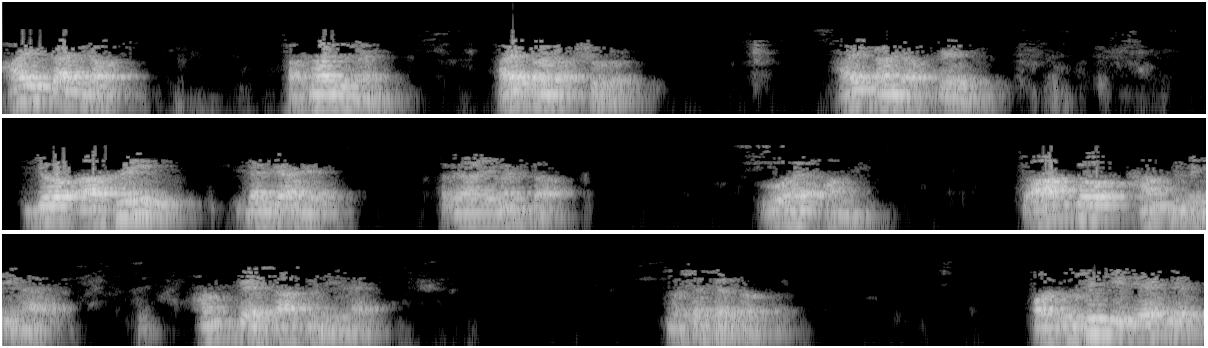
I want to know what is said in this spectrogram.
high kind of acknowledgement high kind of sugar high kind of pain جو آخری درجہ ہے ارانجمنٹ کا، وہ ہے ہم۔ تو آپ کو ہم میں جینا ہے۔ ہم کے احساس میں جینا ہے۔ مسلسل طور اور دوسری چیز یہ ہے کہ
